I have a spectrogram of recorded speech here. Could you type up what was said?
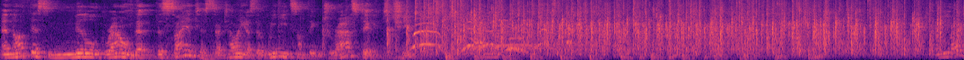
and not this middle ground that the scientists are telling us that we need something drastic to change we all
